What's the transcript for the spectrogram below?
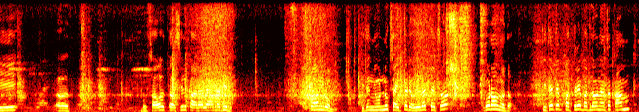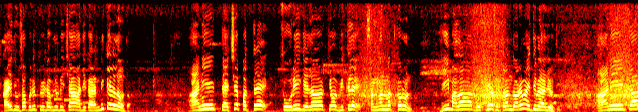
की भुसावळ तहसील कार्यालयामधील स्ट्रॉंग रूम तिथे निवडणूक साहित्य ठेवलेलं त्याचं गोडाऊन होतं. तिथे ते पत्रे बदलवण्याचं काम काही दिवसापूर्वी पी डब्ल्यू डीच्या अधिकाऱ्यांनी केलेलं होतं. आणि त्याचे पत्रे चोरी गेलं किंवा विकले संगनमत करून ही मला गोपनीय सूत्रांद्वारे माहिती मिळाली होती. आणि त्या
